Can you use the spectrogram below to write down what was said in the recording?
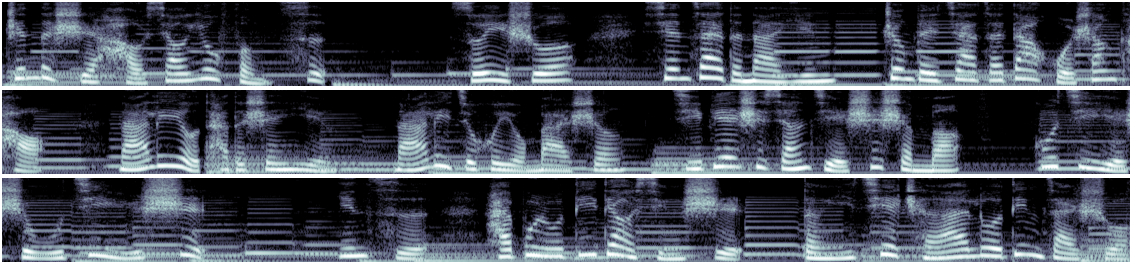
真的是好笑又讽刺。所以说，现在的那英正被架在大火上烤，哪里有她的身影，哪里就会有骂声。即便是想解释什么，估计也是无济于事。因此还不如低调行事，等一切尘埃落定再说。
